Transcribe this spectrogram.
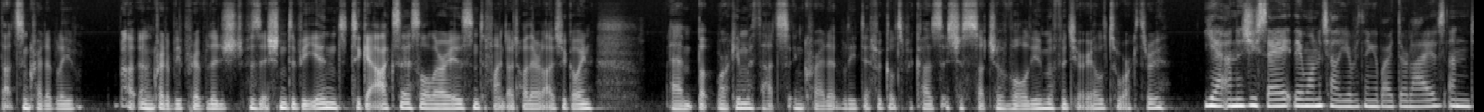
that's incredibly an incredibly privileged position to be in to get access all areas and to find out how their lives are going. Um, but working with that's incredibly difficult because it's just such a volume of material to work through. Yeah, and as you say, they want to tell you everything about their lives, and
